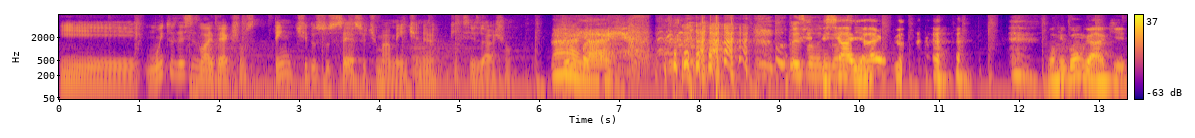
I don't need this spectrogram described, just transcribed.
E muitos desses live actions têm tido sucesso ultimamente, né? O que, que vocês acham? Ai, ai. Os dois falando Esse ai, ai. Vou me gongar aqui.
